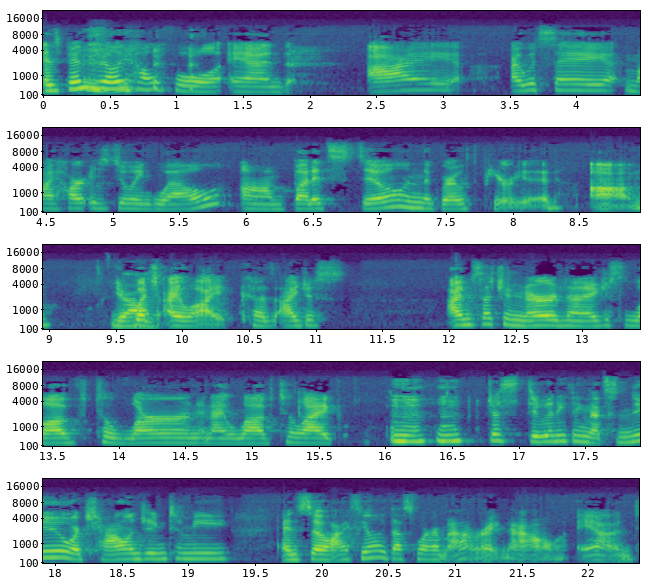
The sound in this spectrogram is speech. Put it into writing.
it's been really helpful, and I I would say my heart is doing well, um, but it's still in the growth period. Um, yeah. which I like because I just I'm such a nerd and I just love to learn and I love to like mm-hmm. just do anything that's new or challenging to me. And so I feel like that's where I'm at right now. And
